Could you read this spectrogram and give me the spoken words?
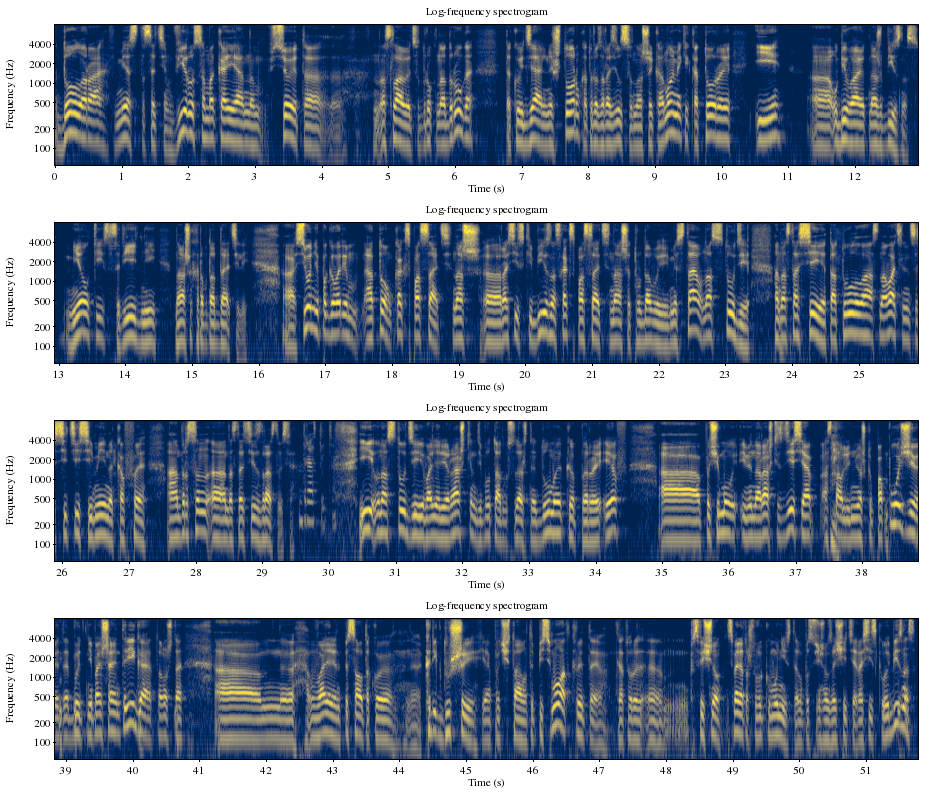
доллара, вместе с этим вирусом окаянным, все это э, наслаивается друг на друга. Такой идеальный шторм, который заразился в нашей экономике, который и убивают наш бизнес. Мелкий, средний, наших работодателей. А, сегодня поговорим о том, как спасать наш а, российский бизнес, как спасать наши трудовые места. У нас в студии Анастасия Татулова, основательница сети семейных кафе Андерсон. Анастасия, здравствуйте. Здравствуйте. И у нас в студии Валерий Рашкин, депутат Государственной Думы, КПРФ. Почему именно Рашкин здесь, я оставлю немножко попозже. Это будет небольшая интрига, потому что а, Валерий написал такой э, крик души. Я прочитал это письмо открытое, которое э, посвящено, несмотря на то, что вы коммунист, оно посвящено защите российского бизнеса.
